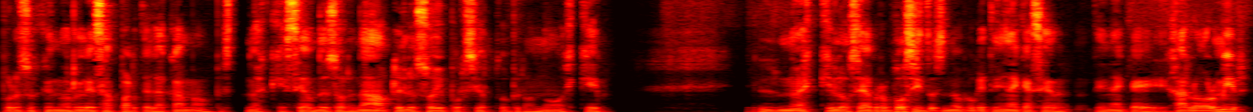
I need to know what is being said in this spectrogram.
por eso es que no relé esa parte de la cama, pues no es que sea un desordenado, que lo soy por cierto, pero no es que no es que lo sea a propósito, sino porque tenía que hacer, tenía que dejarlo dormir.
